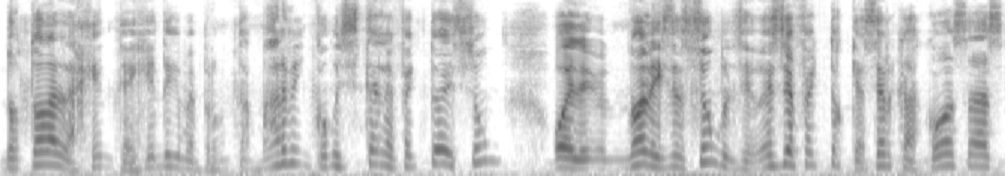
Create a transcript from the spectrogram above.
No toda la gente. Hay gente que me pregunta, Marvin, ¿cómo hiciste el efecto de zoom? O no le dicen zoom, sino ese efecto que acerca cosas.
